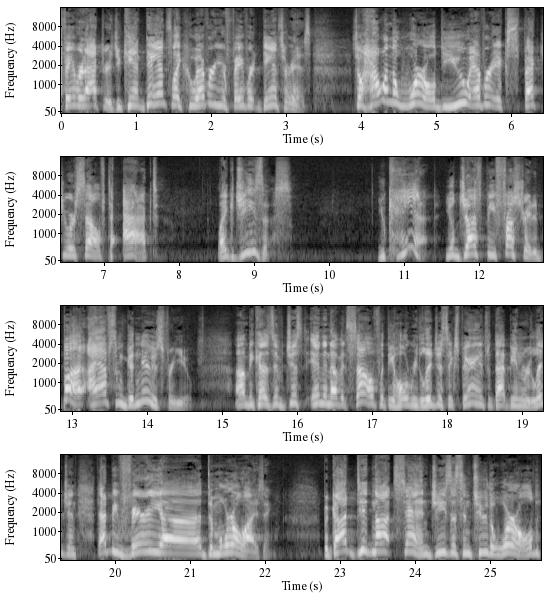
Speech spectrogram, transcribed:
favorite actor is. You can't dance like whoever your favorite dancer is. So, how in the world do you ever expect yourself to act like Jesus? You can't. You'll just be frustrated. But I have some good news for you. Uh, because if just in and of itself, with the whole religious experience, with that being religion, that'd be very uh, demoralizing. But God did not send Jesus into the world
